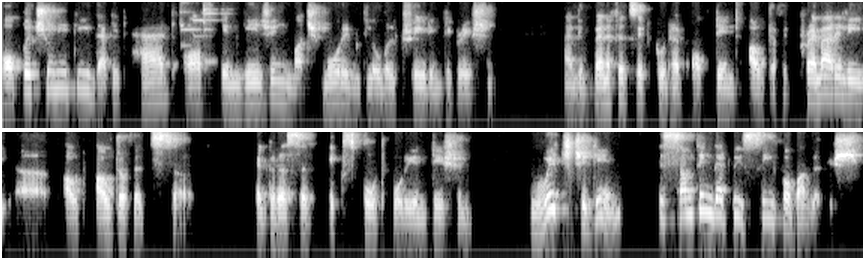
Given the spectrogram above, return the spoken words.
opportunity that it had of engaging much more in global trade integration and the benefits it could have obtained out of it, primarily uh, out, out of its uh, aggressive export orientation, which again is something that we see for Bangladesh.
